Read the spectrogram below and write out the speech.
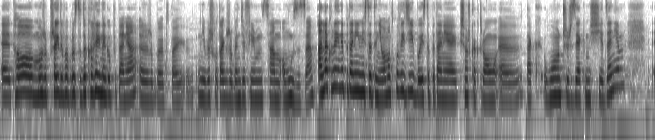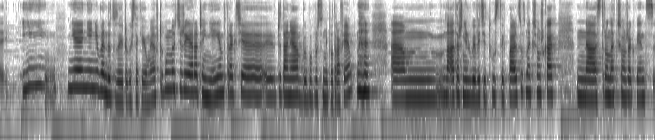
e, to może przejdę po prostu do kolejnego pytania, e, żeby tutaj nie wyszło tak, że będzie film sam o muzyce. A na kolejne pytanie niestety nie mam odpowiedzi, bo jest to pytanie, książka, którą e, tak łączysz z jakimś jedzeniem. E, I nie, nie, nie będę tutaj czegoś takiego miała. W szczególności, że ja raczej nie jem w trakcie y, czytania, bo po prostu nie potrafię. Em, no a też nie lubię, wiecie, tłustych palców na książkach, na stronach książek, więc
